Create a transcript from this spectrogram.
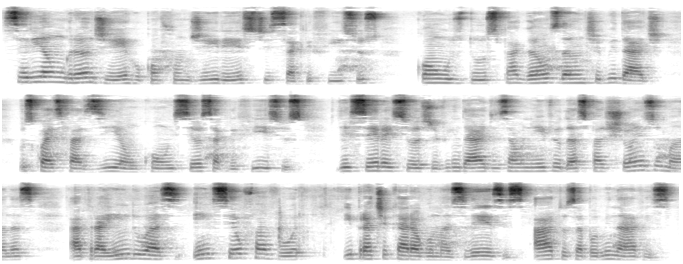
Seria um grande erro confundir estes sacrifícios com os dos pagãos da antiguidade, os quais faziam com os seus sacrifícios descer as suas divindades ao nível das paixões humanas, atraindo-as em seu favor e praticar algumas vezes atos abomináveis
